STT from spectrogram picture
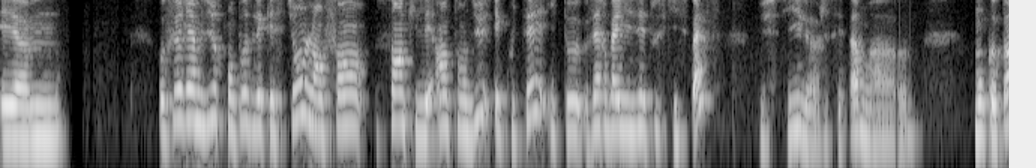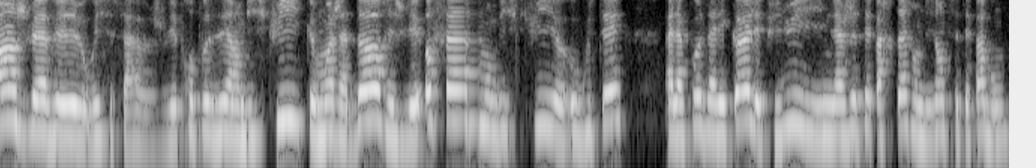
Et euh, au fur et à mesure qu'on pose les questions, l'enfant sent qu'il est entendu, écouté, il peut verbaliser tout ce qui se passe, du style, je sais pas moi, mon copain, je lui avais, oui c'est ça, je lui ai proposé un biscuit que moi j'adore et je lui ai offert mon biscuit au goûter à la pause à l'école et puis lui, il me l'a jeté par terre en me disant que c'était pas bon.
